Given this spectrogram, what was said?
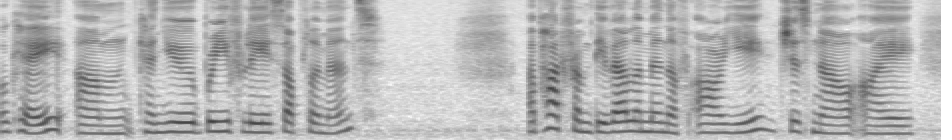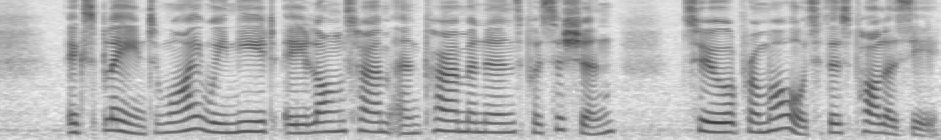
Okay, um, can you briefly supplement? Apart from development of RE, just now I explained why we need a long-term and permanent position to promote this policy.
